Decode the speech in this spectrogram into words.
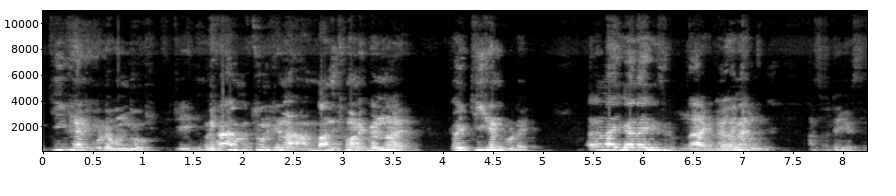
কি খেয়াল করে বন্ধু? চুল- কিনা বাঁধি তো অনেক বের নয়। ওই কি খেয়াল করে আরে নাই গা নাই কিছু। না আচ্ছা ঠিক আছে।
